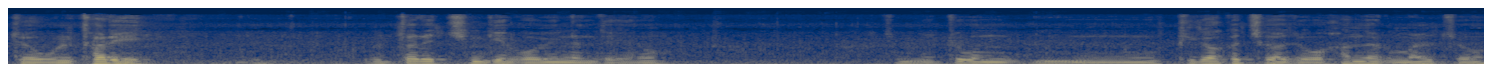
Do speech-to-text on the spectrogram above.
저 울타리, 울타리 친 게 보이는데요. 지금 이쪽은 음, 비가 그쳐가지고 하늘을 맑죠.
